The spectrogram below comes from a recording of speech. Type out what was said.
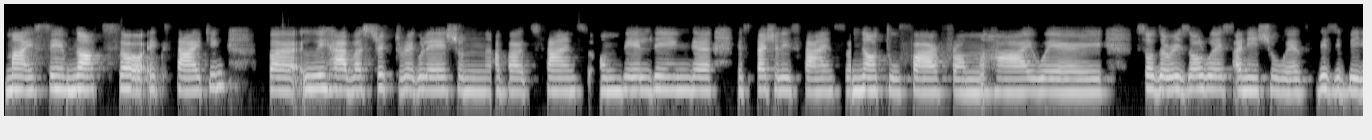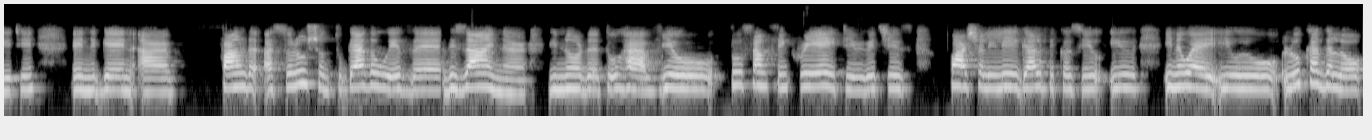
might seem not so exciting, but we have a strict regulation about signs on building, especially signs not too far from highway. So there is always an issue with visibility. And again, I found a solution together with the designer in order to have you do something creative, which is partially legal because you, you in a way you look at the law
